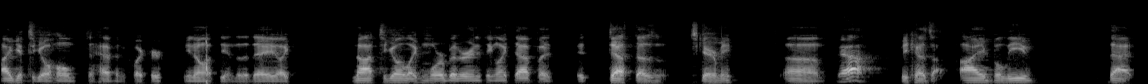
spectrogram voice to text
I get to go home to heaven quicker. You know, at the end of the day, like not to go like morbid or anything like that, but it death doesn't scare me. Um, yeah, because I believe that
